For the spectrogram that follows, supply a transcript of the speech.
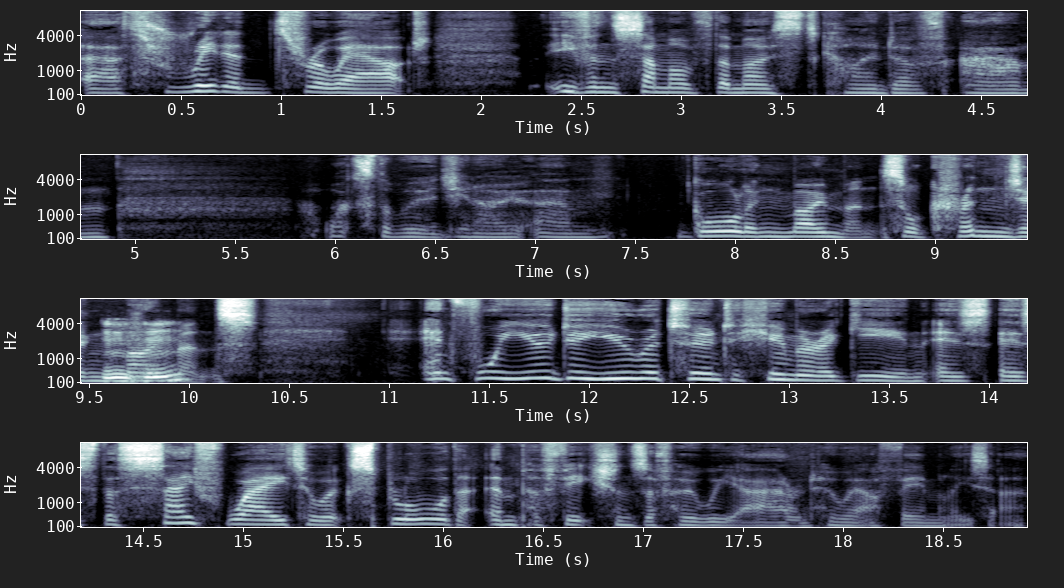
uh, threaded throughout even some of the most kind of um, what's the word? You know, um, galling moments or cringing mm-hmm. moments. And for you, do you return to humour again as, as the safe way to explore the imperfections of who we are and who our families are?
